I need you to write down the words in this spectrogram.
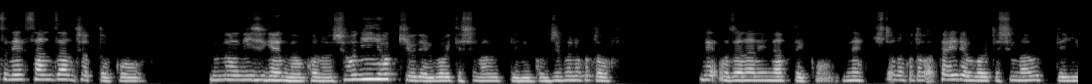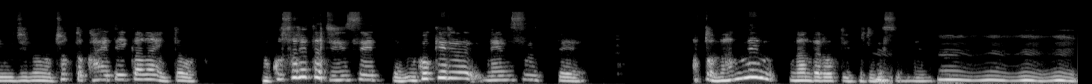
末ね、散々ちょっとこう、の二次元のこの承認欲求で動いてしまうっていう、こう自分のことをね、おざなりになって、こうね、人のことばっかりで動いてしまうっていう自分をちょっと変えていかないと、残された人生って動ける年数って、あと何年なんだろうっていうことですよね。うん、うん、うん、うん。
